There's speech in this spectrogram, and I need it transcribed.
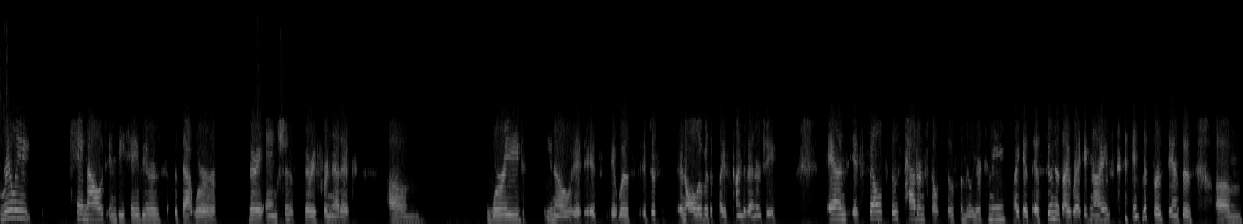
really came out in behaviors that were very anxious, very frenetic, um, worried. You know, it, it's it was it just an all over the place kind of energy, and it felt those patterns felt so familiar to me. Like as as soon as I recognized in the first dances um,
